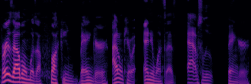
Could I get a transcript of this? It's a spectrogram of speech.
first album was a fucking banger. I don't care what anyone says, absolute banger.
